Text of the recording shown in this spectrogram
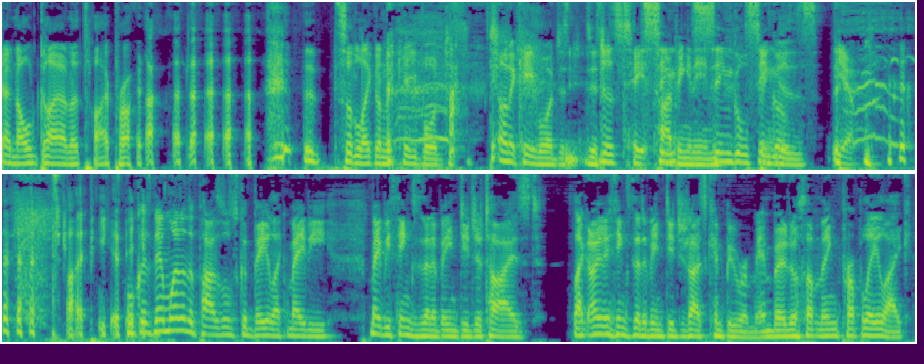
an old guy on a typewriter, The- sort of like on a keyboard, just on a keyboard, just just, Just t- sing- typing it in single fingers. Yeah, typing it. well, because then one of the puzzles could be like maybe maybe things that have been digitized. Like only things that have been digitized can be remembered or something properly. Like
